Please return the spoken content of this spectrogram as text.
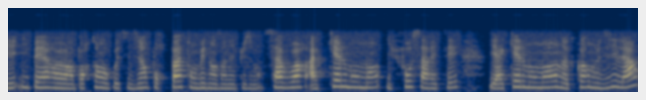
est hyper euh, important au quotidien pour pas tomber dans un épuisement. Savoir à quel moment il faut s'arrêter et à quel moment notre corps nous dit là,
